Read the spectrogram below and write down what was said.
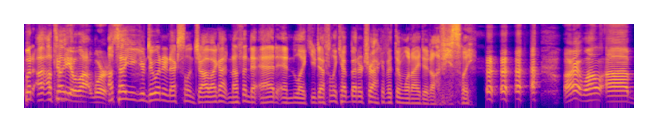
But I- I'll tell you a lot worse. I'll tell you, you're doing an excellent job. I got nothing to add, and like you definitely kept better track of it than what I did, obviously. All right, well, uh,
